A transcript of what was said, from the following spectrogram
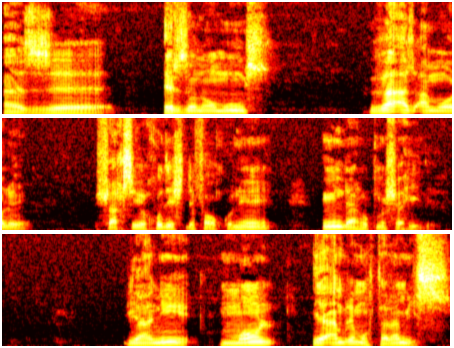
از ارز و ناموس و از اموال شخصی خودش دفاع کنه این در حکم شهیده. یعنی مال یه امر محترمی است.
